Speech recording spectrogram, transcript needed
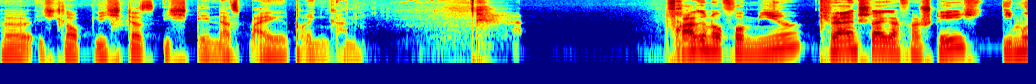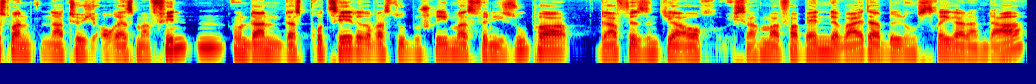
Äh, ich glaube nicht, dass ich denen das beibringen kann. Frage noch von mir. Quereinsteiger verstehe ich. Die muss man natürlich auch erstmal finden. Und dann das Prozedere, was du beschrieben hast, finde ich super. Dafür sind ja auch, ich sag mal, Verbände, Weiterbildungsträger dann da.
